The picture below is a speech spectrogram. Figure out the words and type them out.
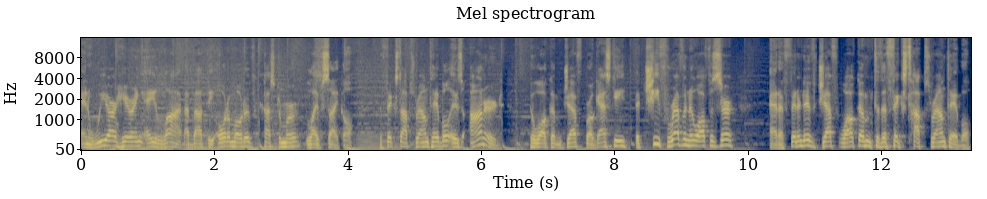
and we are hearing a lot about the automotive customer lifecycle. The Fixed Ops Roundtable is honored to welcome Jeff Bogaski, the Chief Revenue Officer at Affinitiv. Jeff, welcome to the Fixed Ops Roundtable.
